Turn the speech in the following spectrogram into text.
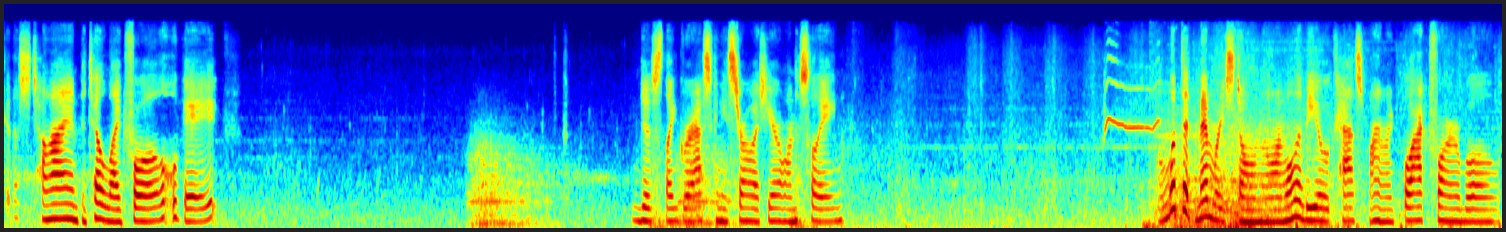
Get us time until nightfall, okay. Just like grasping his straw here, honestly. And with that memory stone on, I want to be able to cast my like black fireball.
